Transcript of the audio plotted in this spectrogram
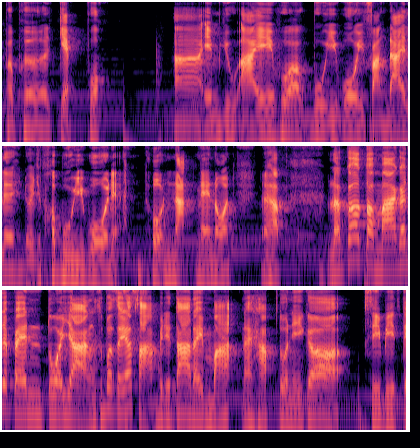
เผลอๆเก็บพวก MUI พวกบูอีโวอีกฝั่งได้เลย โดยเฉพาะบูอีโวเนี่ย โดนหนักแน่นอนนะครับ แล้วก็ต่อมาก็จะเป็นตัวอย่างซูเปอร์ไซย่าสามเบจิต้าไดมะนะครับ ตัวนี้ก็ CBT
